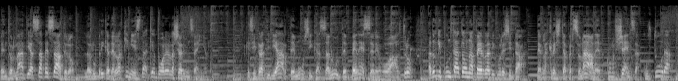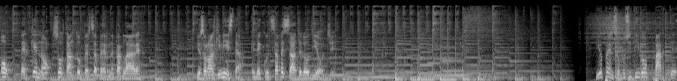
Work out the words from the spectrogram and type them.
Bentornati a Sapessatelo, la rubrica dell'alchimista che vuole lasciare un segno. Che si tratti di arte, musica, salute, benessere o altro, ad ogni puntata una perla di curiosità, per la crescita personale, conoscenza, cultura o, perché no, soltanto per saperne parlare. Io sono Alchimista ed ecco il Sapessatelo di oggi. Io penso positivo parte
